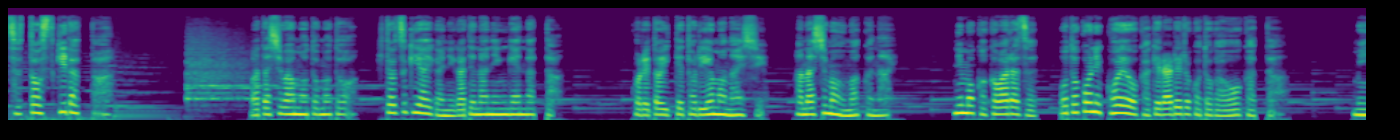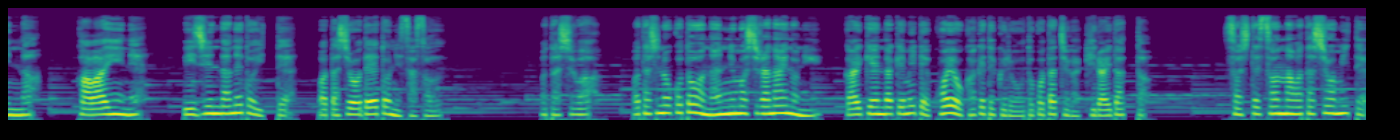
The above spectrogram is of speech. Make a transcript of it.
ずっと好きだった。私はもともと人付き合いが苦手な人間だった。これといって取り柄もないし話も上手くない。にもかかわらず男に声をかけられることが多かったみんな可愛いね。美人だねと言って私をデートに誘う。私は私のことを何にも知らないのに外見だけ見て声をかけてくる男たちが嫌いだった。そしてそんな私を見て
